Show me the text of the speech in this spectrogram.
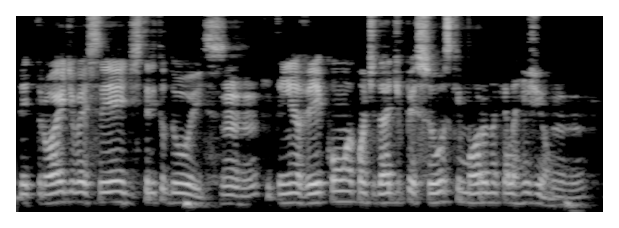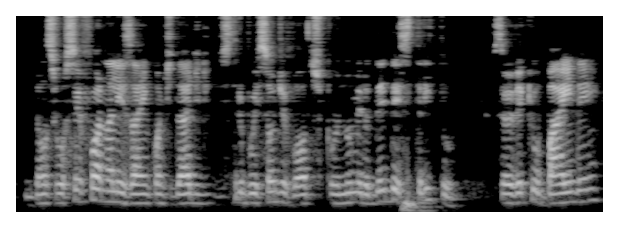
Detroit vai ser distrito 2, Uhum. que tem a ver com a quantidade de pessoas que moram naquela região. Uhum. Então, se você for analisar em quantidade de distribuição de votos por número de distrito, você vai ver que o Biden,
